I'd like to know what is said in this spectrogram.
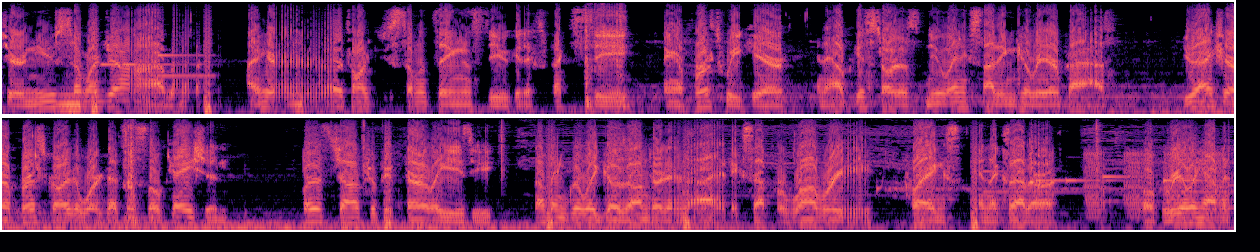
to your new summer job. I'm here to talk to you some of the things that you can expect to see in your first week here and help you start this new and exciting career path. You're actually are first going to work at this location, but this job should be fairly easy. Nothing really goes on during the night except for robbery, pranks, and etc. But we really haven't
